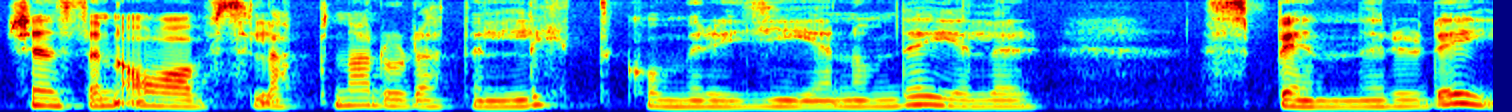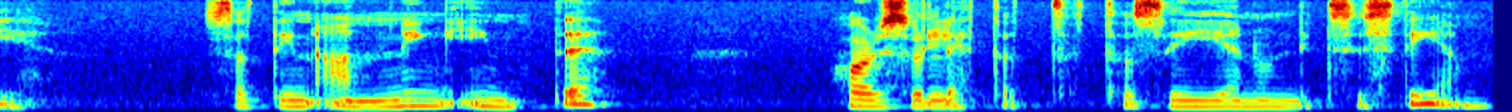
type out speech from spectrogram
Känns den avslappnad och att den lätt kommer igenom dig eller spänner du dig så att din andning inte har så lätt att ta sig igenom ditt system?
